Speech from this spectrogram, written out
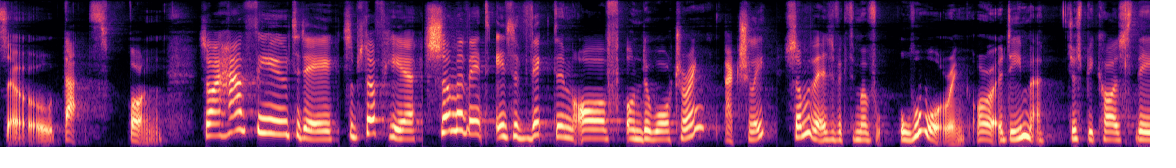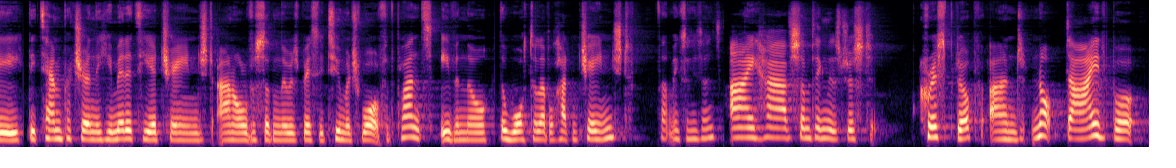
So that's fun. So I have for you today some stuff here. Some of it is a victim of underwatering, actually. Some of it is a victim of overwatering or edema, just because the, the temperature and the humidity had changed and all of a sudden there was basically too much water for the plants, even though the water level hadn't changed. If that makes any sense. I have something that's just crisped up and not died, but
